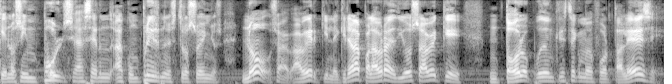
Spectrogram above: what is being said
que nos impulse a, hacer, a cumplir nuestros sueños. No, o sea, a ver, quien le quiera la palabra de Dios sabe que todo lo puedo en Cristo que me fortalece,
